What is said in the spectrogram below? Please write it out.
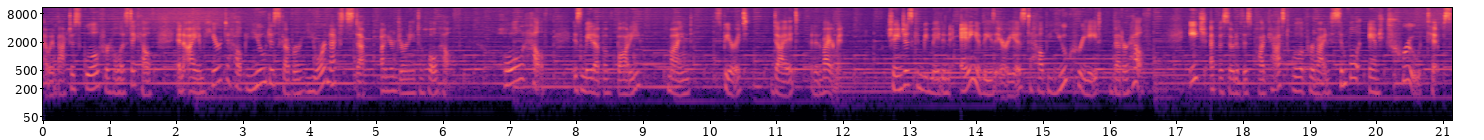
I went back to school for holistic health, and I am here to help you discover your next step on your journey to whole health. Whole health is made up of body, mind, spirit, diet, and environment. Changes can be made in any of these areas to help you create better health. Each episode of this podcast will provide simple and true tips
